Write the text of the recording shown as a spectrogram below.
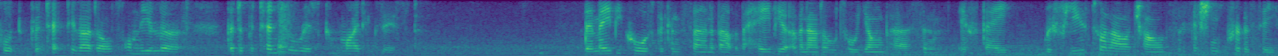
put protective adults on the alert that a potential risk might exist. There may be cause for concern about the behaviour of an adult or young person if they refuse to allow a child sufficient privacy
